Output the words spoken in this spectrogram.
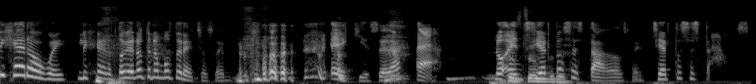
Ligero, güey, ligero. Todavía no tenemos derechos, güey. X, ¿verdad? Ah. No, en ciertos estados, güey, ciertos estados.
